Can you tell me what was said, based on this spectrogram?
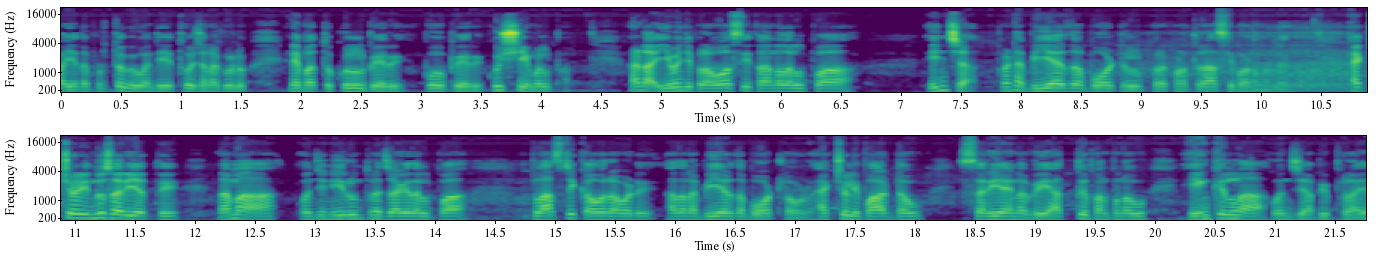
ಬಯ್ಯದ ಪುರ್ತುಗು ಒಂಜಿ ಜನಗಳು ಜನಕುಲು ಕುಲ್ ಬತ್ತು ಪೋ ಪೋಪೇರು, ಖುಷಿ ಮುಲ್ಪ. ಅಂಡ ಈ ಒಂಜಿ ಪ್ರವಾಸಿ ತಾನದ ಅಲ್ಪ ಇಂಚ, ಪಂಡ ಬಿಯರ್ದ ಬಾಟಲ್ ಪೂರ ಕೊಣ ತ್ರಾಸಿ ಪಾಡೊಂದುಲ್ಲೆರ್ ಆ್ಯಕ್ಚುಲಿ ಇಂದು ಅತ್ತಿ ನಮ್ಮ ಒಂಜಿ ನೀರುಂತಿನ ಜಾಗದಲ್ಪ ಪ್ಲಾಸ್ಟಿಕ್ ಕವರ್ ಅವಡು ಅದನ್ನು ಬಿಯರ್ದ ಬಾಟ್ಲ್ ಅವಡು ಆ್ಯಕ್ಚುಲಿ ಪಾಡ್ನವು ಸರಿಯಾಯಿನ ವೇ ಹತ್ತು ಪನ್ಪನವು ಎಂಕಲ್ನ ಒಂಜಿ ಅಭಿಪ್ರಾಯ.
